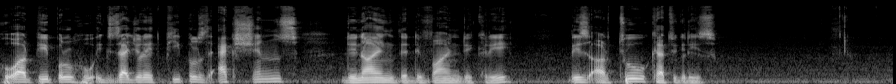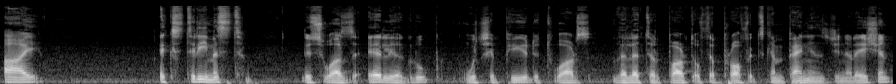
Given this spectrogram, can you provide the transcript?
who are people who exaggerate people's actions, denying the divine decree. These are two categories. I. Extremist. This was the earlier group which appeared towards the latter part of the Prophet's companions' generation.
